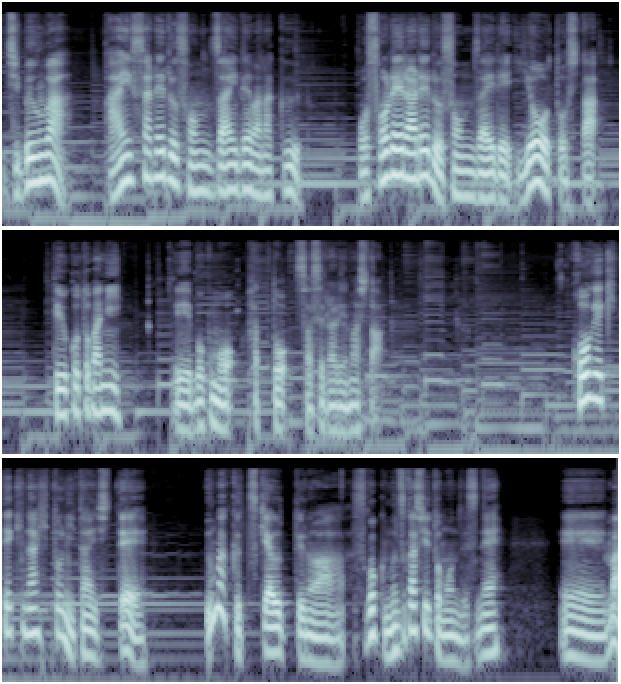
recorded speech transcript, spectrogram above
自分は愛される存在ではなく恐れられる存在でいようとしたっていう言葉に、えー、僕もハッとさせられました攻撃的な人に対してうまく付き合うっていうのはすごく難しいと思うんですね。えー、ま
